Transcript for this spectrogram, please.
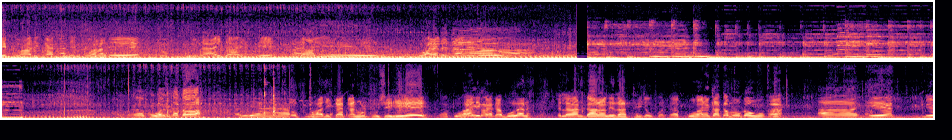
એ કુહારી કાકા ને કુહાડી તો એને આઈ જાય ને દાદી કુહાડી દાદી એ કાકા! તો કુહાડી કાકા હું પૂછી હે? કુહારી કાકા બોલે ને એટલે દારા દારાને રાત થઈ જવું પડે કુહારી કાકા હું કહું? હા. આ એક બે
